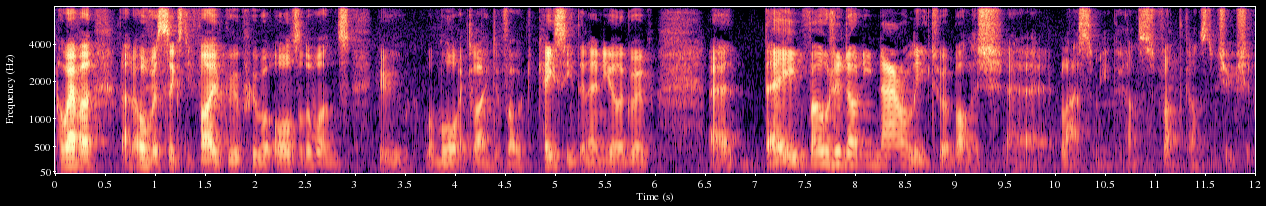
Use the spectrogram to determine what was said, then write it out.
However, that over 65 group, who were also the ones who were more inclined to vote Casey than any other group, uh, they voted only narrowly to abolish uh, blasphemy from the Constitution.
